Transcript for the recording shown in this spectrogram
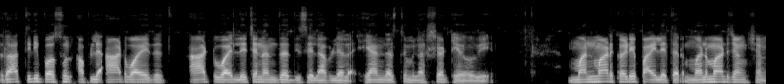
रात्रीपासून आपल्या आठ वाजे आठ वाजल्याच्या नंतर दिसेल आपल्याला. हे अंदाज तुम्ही लक्षात ठेवावे. मनमाडकडे पाहिले तर मनमाड जंक्शन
